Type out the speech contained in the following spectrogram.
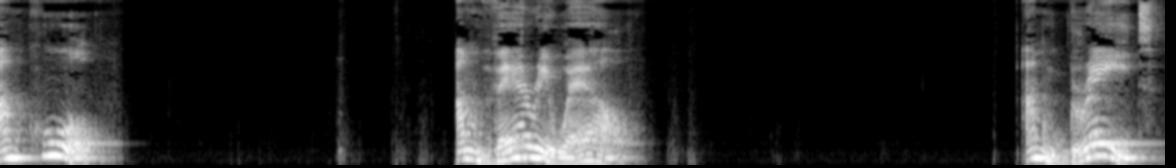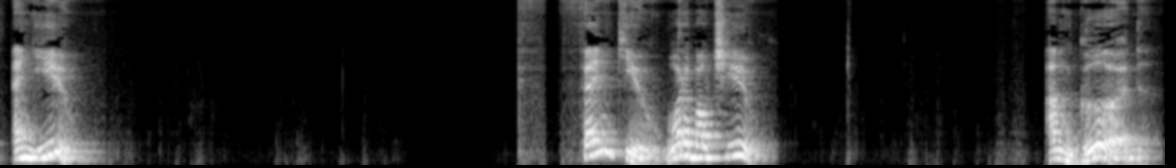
I'm cool. I'm very well. I'm great. And you? Thank you. What about you? I'm good.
